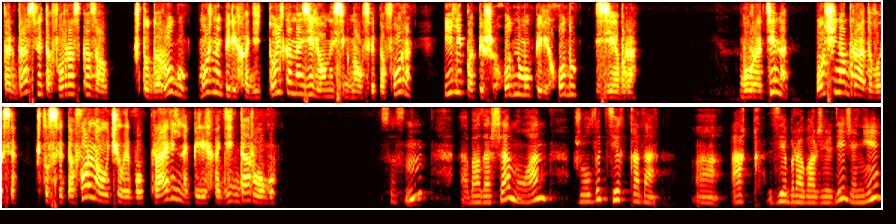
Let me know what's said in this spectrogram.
Тогда светофор рассказал, что дорогу можно переходить только на зеленый сигнал светофора или по пешеходному переходу зебра. Буратино очень обрадовался, что светофор научил его правильно переходить дорогу. сосын ә, бағдаршам оған жолды тек қана ә, ақ зебра бар жерде және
